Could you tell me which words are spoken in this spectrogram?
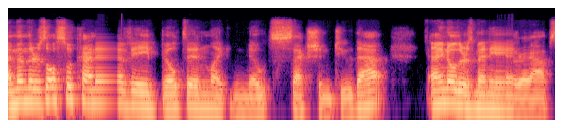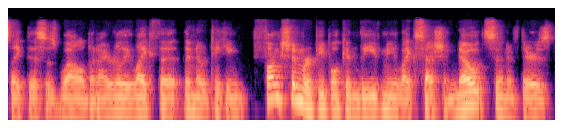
and then there's also kind of a built-in like notes section to that. I know there's many other apps like this as well, but I really like the the note-taking function where people can leave me like session notes and if there's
